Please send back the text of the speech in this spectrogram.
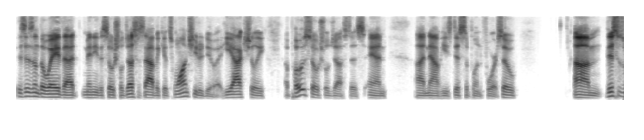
this isn't the way that many of the social justice advocates want you to do it. He actually opposed social justice, and uh, now he's disciplined for it. So, um, this is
